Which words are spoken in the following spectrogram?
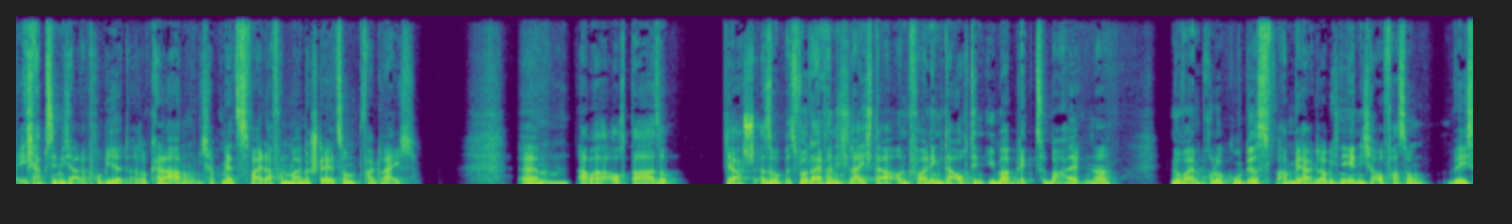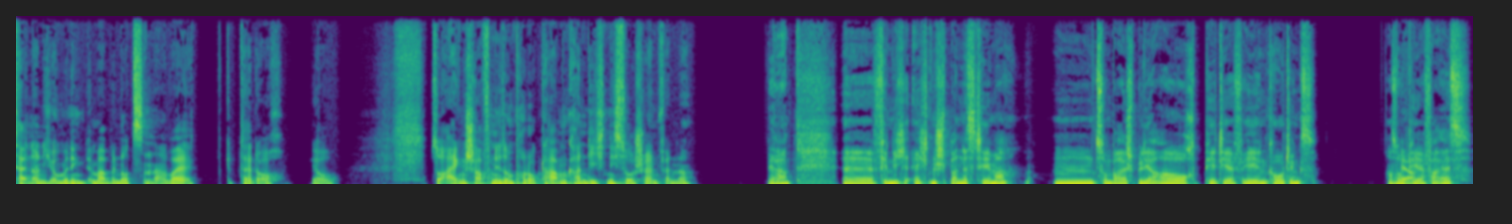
Ich habe sie nicht alle probiert, also keine Ahnung. Ich habe mir jetzt zwei davon mhm. mal bestellt zum Vergleich. Ähm, mhm. Aber auch da, also ja, also es wird einfach nicht leichter und vor allen Dingen da auch den Überblick zu behalten. Ne? Nur weil ein Produkt gut ist, haben wir ja, glaube ich, eine ähnliche Auffassung, will ich es halt noch nicht unbedingt immer benutzen, ne? weil es gibt halt auch, jo, so Eigenschaften, die so ein Produkt haben kann, die ich nicht so schön finde. Ja, äh, finde ich echt ein spannendes Thema. Hm, zum Beispiel ja auch PTFE in Coatings, also ja. PFAS.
